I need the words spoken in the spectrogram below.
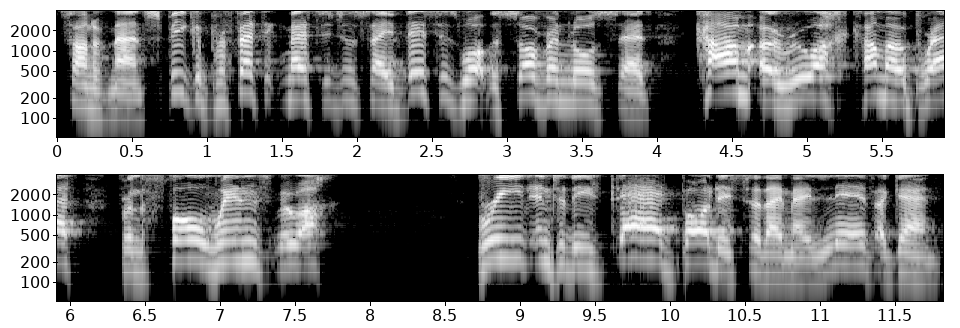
Son of man, speak a prophetic message and say, This is what the sovereign Lord says. Come, O Ruach, come, O breath, from the four winds, Ruach. Breathe into these dead bodies so they may live again.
